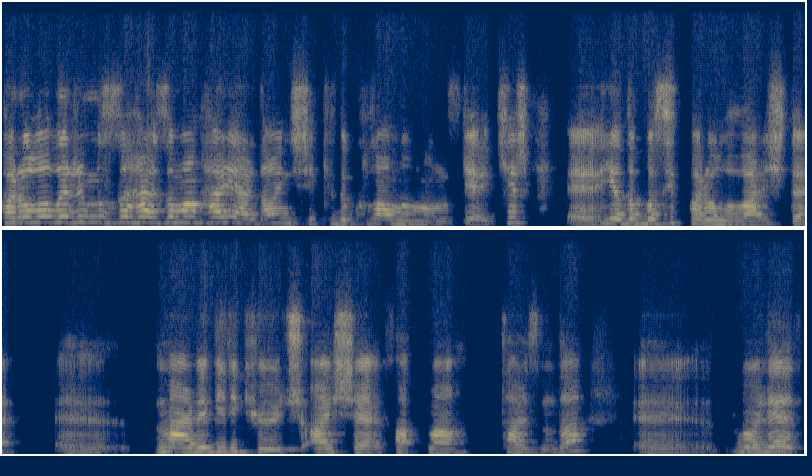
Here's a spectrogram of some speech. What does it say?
Parolalarımızı her zaman her yerde aynı şekilde kullanmamamız gerekir. E, ya da basit parolalar işte e, Merve 123, Ayşe, Fatma tarzında e, böyle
